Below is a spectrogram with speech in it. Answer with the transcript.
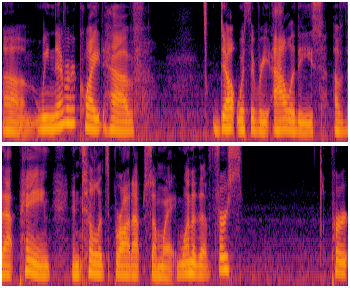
um, we never quite have dealt with the realities of that pain until it's brought up some way. One of the first per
